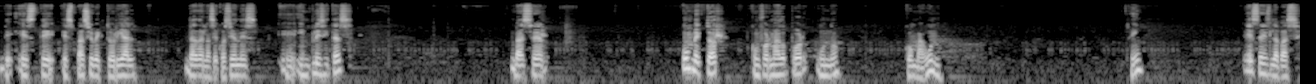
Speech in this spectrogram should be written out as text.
de este espacio vectorial, dadas las ecuaciones eh, implícitas, va a ser un vector conformado por 1,1. Esa es la base.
